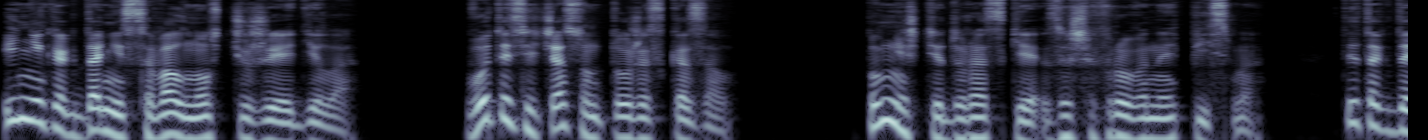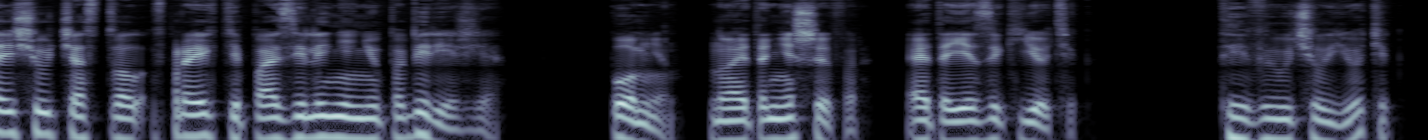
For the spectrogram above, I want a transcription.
и никогда не совал нос в чужие дела. Вот и сейчас он тоже сказал. Помнишь те дурацкие зашифрованные письма? Ты тогда еще участвовал в проекте по озеленению побережья. Помню, но это не шифр, это язык йотик. Ты выучил йотик?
